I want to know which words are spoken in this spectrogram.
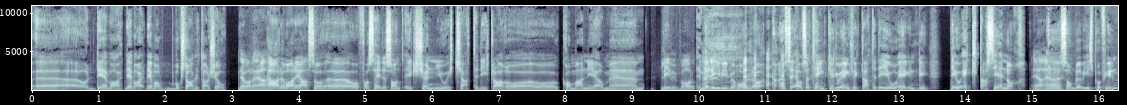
Uh, og det var, det var, det var bokstavelig talt show. Det var det, ja. Ja, det var det, altså. Uh, og for å si det sånn, jeg skjønner jo ikke at de klarer å, å komme ned med, Liv i behold. med liv i behold. Og, og, så, og så tenker jeg jo egentlig at det er jo egentlig det er jo ekte scener Ja, ja. Uh, som blir vist på film.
